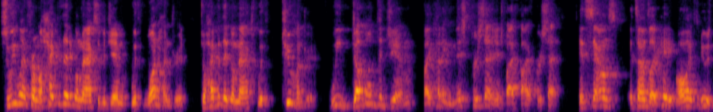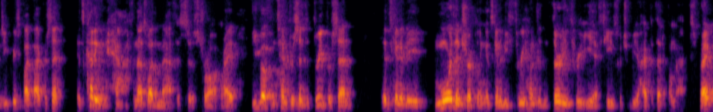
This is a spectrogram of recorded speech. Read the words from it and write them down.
So we went from a hypothetical max of a gym with 100 to a hypothetical max with 200. We doubled the gym by cutting this percentage by 5%. It sounds it sounds like, hey, all I have to do is decrease it by 5%. It's cutting in half, and that's why the math is so strong, right? You go from 10% to 3%, it's going to be more than tripling. It's going to be 333 EFTs, which would be a hypothetical max, right?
